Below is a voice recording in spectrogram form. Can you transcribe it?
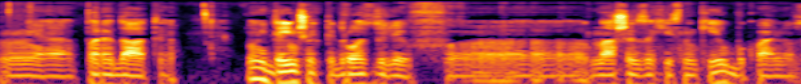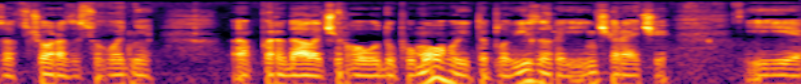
е, передати. Ну і для інших підрозділів е, наших захисників буквально за вчора, за сьогодні е, передали чергову допомогу, і тепловізори, і інші речі. І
